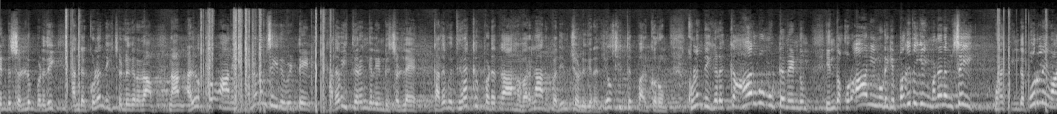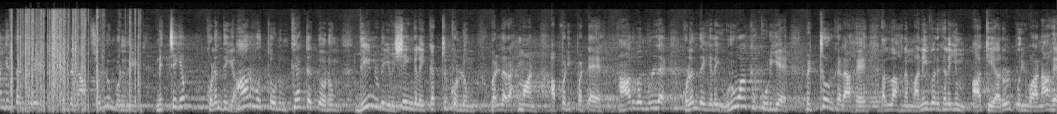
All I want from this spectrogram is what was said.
என்று சொல்லும் பொழுது அந்த குழந்தை சொல்லுகிறதாம். நான் அல் குரானை மனநம் செய்து விட்டேன். கதவை திறங்கள் என்று சொல்ல கதவு திறக்கப்படுவதாக வரலாறு பதிவு சொல்கிறது. யோசித்து பார்க்கிறோம். குழந்தைகளுக்கு ஆர்வம் ஊட்ட வேண்டும். இந்த குரானினுடைய பகுதியை மனநம் செய். உனக்கு இந்த பொருளை வாங்கி தருகிறேன் என்று நாம் சொல்லும் பொழுது நிச்சயம் குழந்தை ஆர்வத்தோடும் தேட்டத்தோடும் தீனுடைய விஷயங்களை கற்றுக்கொள்ளும் வல்ல ரஹ்மான். அப்படிப்பட்ட ஆர்வமுள்ள குழந்தைகளை உருவாக்கக்கூடிய பெற்றோர்களாக அல்லாஹ் நம் அனைவர்களையும் ஆக்கி அருள் புரிவானாக.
